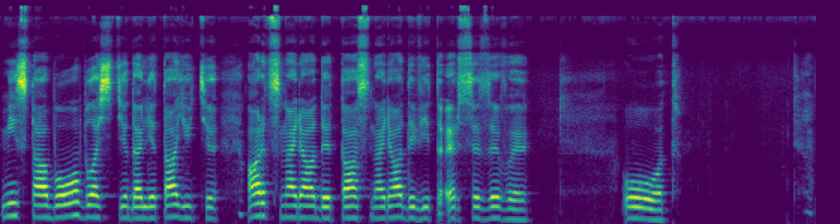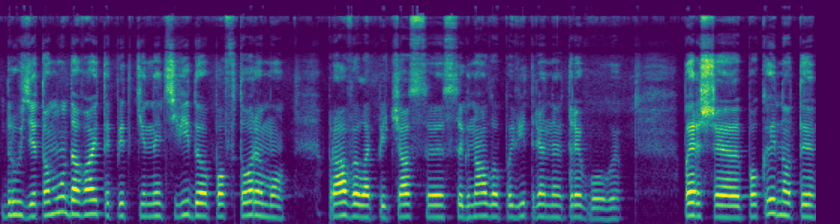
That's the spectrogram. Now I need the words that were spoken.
міста або області долітають артснаряди та снаряди від РСЗВ. От. Друзі, тому давайте під кінець відео повторимо правила під час е, сигналу повітряної тривоги. Перше, покинути,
